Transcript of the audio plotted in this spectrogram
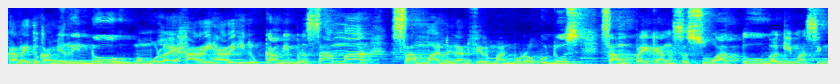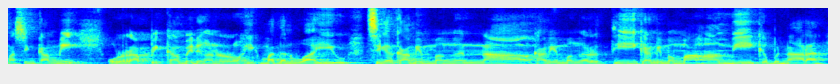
Karena itu kami rindu memulai hari-hari hidup kami bersama sama dengan firmanmu. Roh Kudus, sampaikan sesuatu bagi masing-masing kami. Urapi kami dengan roh hikmat dan wahyu. Sehingga kami mengenal, kami mengerti, kami memahami kebenaran.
